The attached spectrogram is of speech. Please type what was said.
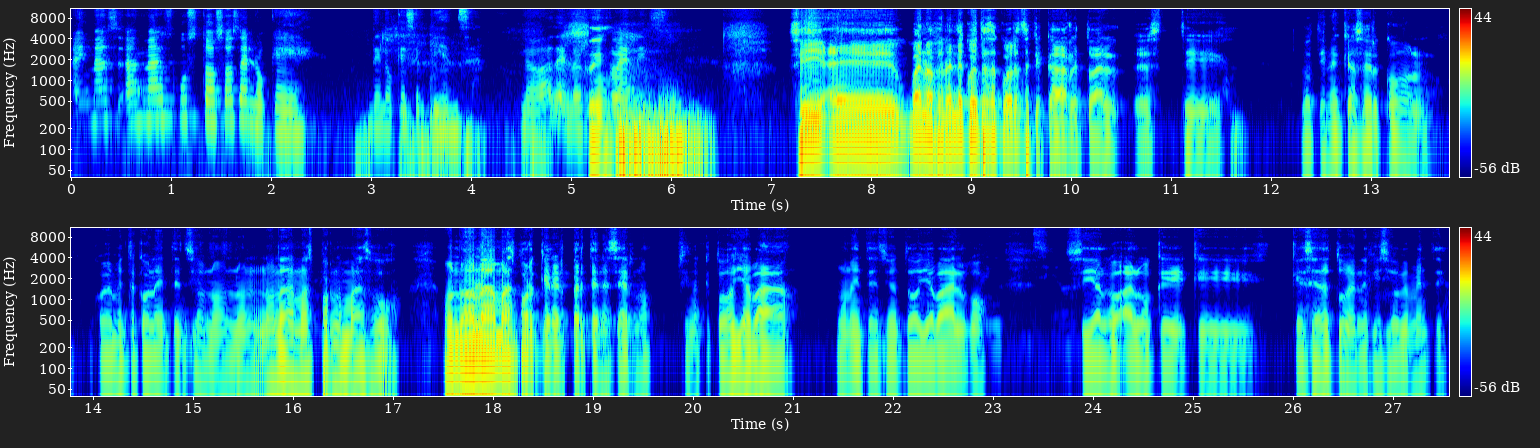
hay más, hay más gustosos de lo que, de lo que se piensa, ¿no? De los Sí. rituales. Sí, eh, bueno, a final de cuentas, acuérdense que cada ritual, este, lo tienen que hacer con, obviamente con la intención, ¿no? No, no nada más por nomás o, o no nada más por querer pertenecer, ¿no? Sino que todo lleva una intención, todo lleva algo, sí, algo, algo que, que, que sea de tu beneficio, obviamente.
